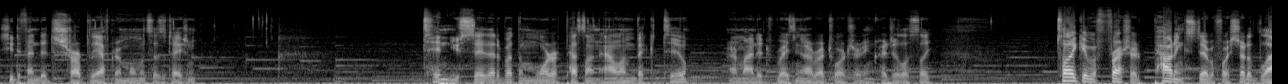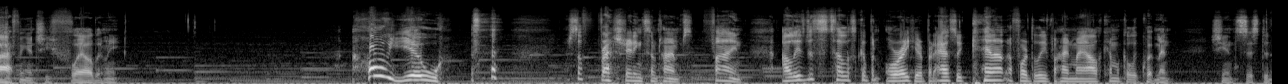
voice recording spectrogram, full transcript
she defended sharply after a moment's hesitation. Didn't you say that about the mortar pestle and alembic, too? I reminded, raising an eyebrow towards her incredulously. Tully gave a fresh, pouting stare before I started laughing and she flailed at me. Oh, you! You're so frustrating sometimes. Fine. I'll leave this telescope and orrery here, but I actually cannot afford to leave behind my alchemical equipment, she insisted.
